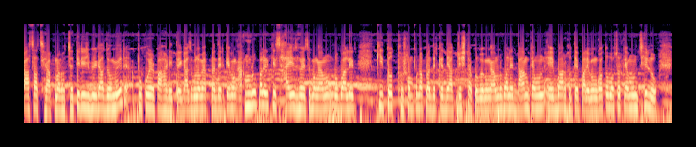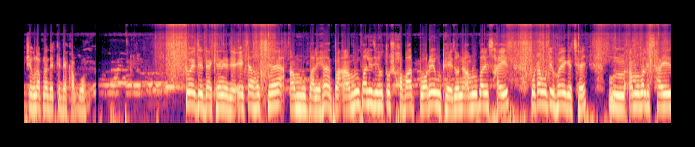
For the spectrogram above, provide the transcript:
গাছ আছে। আপনার হচ্ছে তিরিশ বিঘা জমির পুকুরের পাহাড়িতে। গাছগুলো আমি আপনাদেরকে এবং আমরুপালির কি সাইজ হয়েছে এবং আমরুপালির কি তথ্য সম্পূর্ণ আপনাদেরকে দেওয়ার চেষ্টা করব এবং আমরুপালির দাম কেমন এবার হতে পারে এবং গত বছর কেমন ছিল সেগুলো আপনাদেরকে দেখাবো। তো এই যে দেখেন, এই যে এটা হচ্ছে আমরুপালি হ্যাঁ? তো আমরুপালি যেহেতু সবার পরে উঠে জন্য আমরুপালির সাইজ মোটামুটি হয়ে গেছে। আমরুপালির সাইজ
